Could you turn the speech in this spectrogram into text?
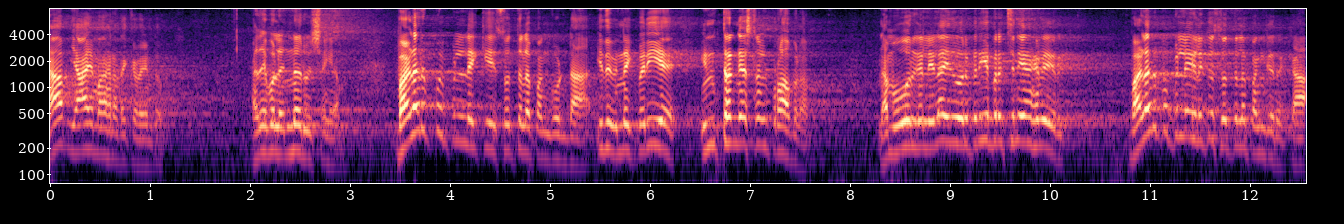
நாம் நியாயமாக நடக்க வேண்டும். அதே போல இன்னொரு விஷயம். வளர்ப்பு பிள்ளைக்கு சொத்துல பங்குண்டா இது இன்னைக்கு பெரிய இன்டர்நேஷனல் ப்ராப்ளம் நம்ம ஊர்களிலாம் இது ஒரு பெரிய பிரச்சனையாகவே இருக்கு. வளர்ப்பு பிள்ளைகளுக்கு சொத்துல பங்கு இருக்கா?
